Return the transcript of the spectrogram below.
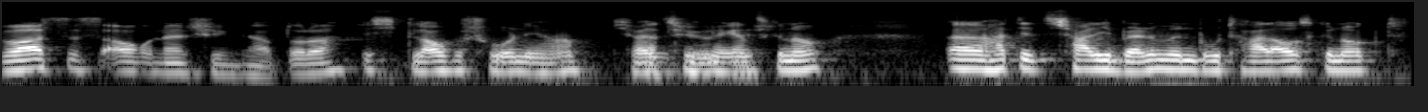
Du hast es auch unentschieden gehabt, oder? Ich glaube schon, ja. Ich weiß es nicht mehr ganz genau. Äh, hat jetzt Charlie Brenneman brutal ausgenockt.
